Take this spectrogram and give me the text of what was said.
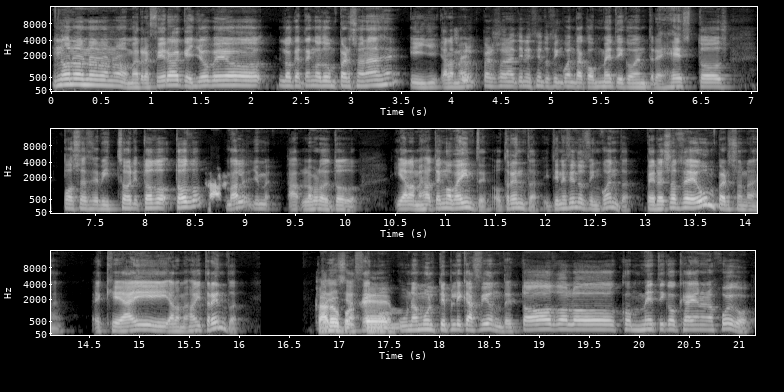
No, no, no, no, no. Me refiero a que yo veo lo que tengo de un personaje y a lo Sí. mejor el personaje tiene 150 cosméticos entre gestos, poses de victoria, todo, todo, ¿vale? Yo me, hablo de todo. Y a lo mejor tengo 20 o 30 y tiene 150. Pero eso es de un personaje. Es que hay, a lo mejor hay 30. Claro, si porque. hacemos una multiplicación de todos los cosméticos que hay en el juego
